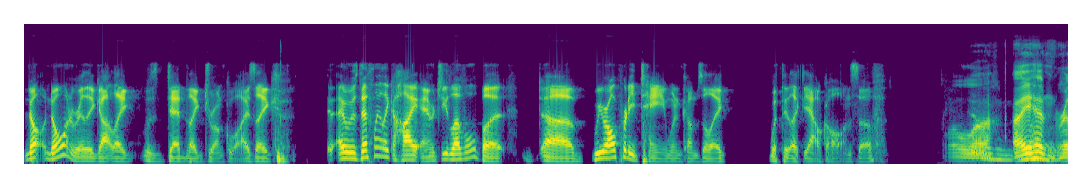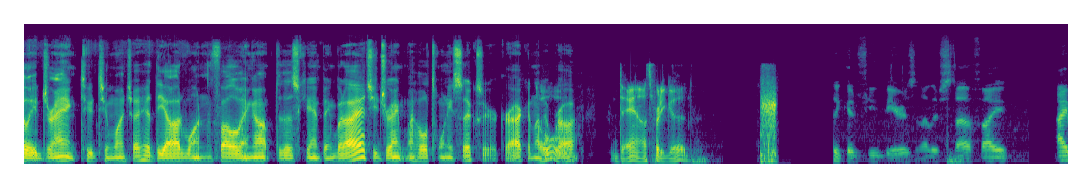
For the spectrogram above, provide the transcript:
no no one really got like was dead like drunk wise. Like it- it was definitely like a high energy level, but uh we were all pretty tame when it comes to like with the like the alcohol and stuff. well, uh, I hadn't really drank too too much. I had the odd one following up to this camping, but I actually drank my whole 26 or cracking that Oh. I brought. Damn, that's pretty good. A good few beers and other stuff. I I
